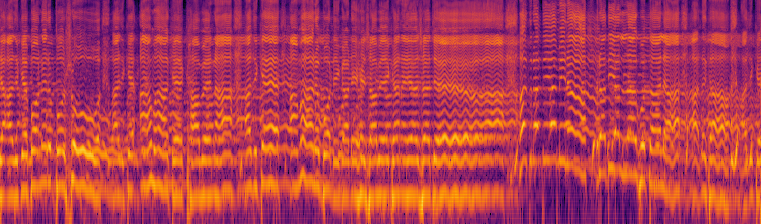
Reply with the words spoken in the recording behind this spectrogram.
যে আজকে বনের পশু আজকে আমাকে খাবে না। আজকে আমার বডিগার্ড হিসাবে এখানে এসেছে। হযরতে আমিনা রাদিয়াল্লাহু তাআলা আনহা। আজকে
